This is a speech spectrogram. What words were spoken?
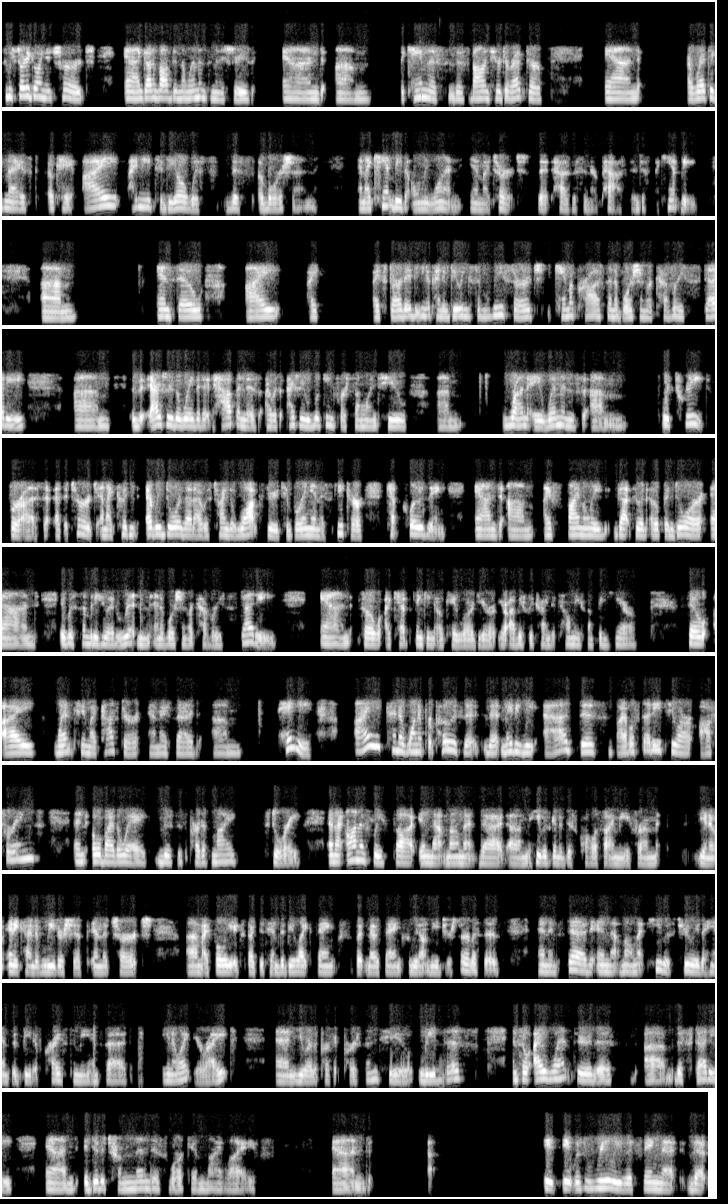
so we started going to church and got involved in the women's ministries and um, became this this volunteer director. And I recognized, okay, I I need to deal with this abortion, and I can't be the only one in my church that has this in their past. I just I can't be. Um, and so I I I started, you know, kind of doing some research, came across an abortion recovery study um, actually the way that it happened is I was actually looking for someone to um, run a women's um, retreat for us at, the church, and I couldn't. Every door that I was trying to walk through to bring in a speaker kept closing, and um, I finally got through an open door, and it was somebody who had written an abortion recovery study. And so I kept thinking, okay, Lord, you're you're obviously trying to tell me something here. So I went to my pastor and I said, um, "Hey, I kind of want to propose that that maybe we add this Bible study to our offerings. And oh, by the way, this is part of my story. And I honestly thought in that moment that um, he was going to disqualify me from, you know, any kind of leadership in the church. Um, I fully expected him to be like, "Thanks, but no thanks. We don't need your services." And instead, in that moment, he was truly the hands and feet of Christ to me and said, you know what, you're right. And you are the perfect person to lead this. And so I went through this, um, this study and it did a tremendous work in my life. And uh, it, it was really the thing that, that,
